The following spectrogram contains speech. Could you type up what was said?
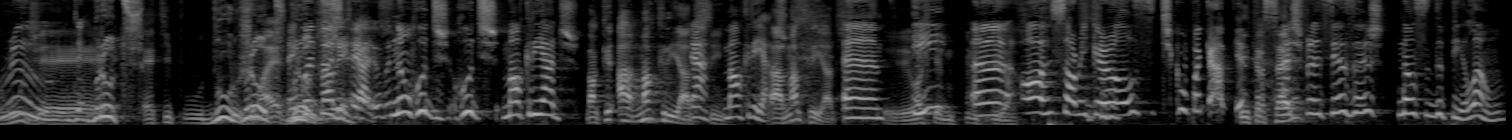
Rude. É, brutos. É tipo duros, brutos, não é? Brutos. É, não, rudes, rudes, malcriados. Malcri... Ah, malcriados, ah, sim. Malcriados. Ah, malcriados. Uh, e, é uh, oh, sorry girls, desculpa, Kátia. E terceiro? As francesas não se depilam.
